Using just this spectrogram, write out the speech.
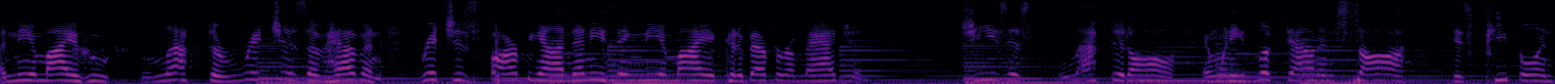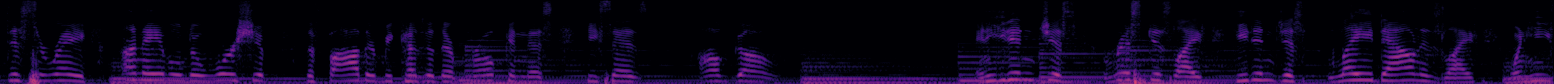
A Nehemiah who left the riches of heaven, riches far beyond anything Nehemiah could have ever imagined. Jesus left it all, and when he looked down and saw his people in disarray, unable to worship the Father because of their brokenness, he says, I'll go. And he didn't just risk his life, he didn't just lay down his life. When he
